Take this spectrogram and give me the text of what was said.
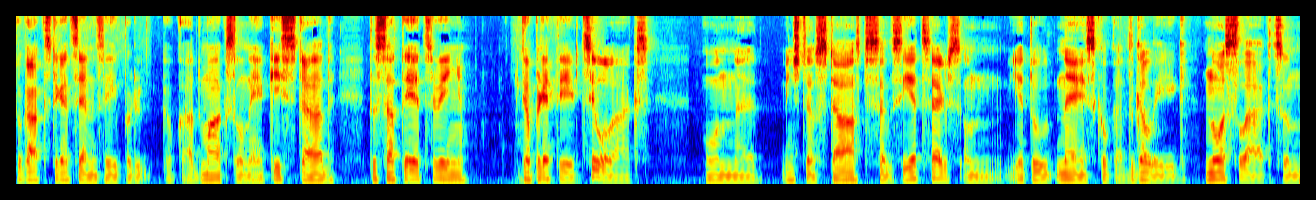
tu raksti recenziju par kaut kādu mākslinieku izstādi, tas attiec viņu. Tev pretī ir cilvēks, un e, viņš tev stāsta savas ieceres, un, ja tu neesi kaut kāds galīgi noslēgts un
